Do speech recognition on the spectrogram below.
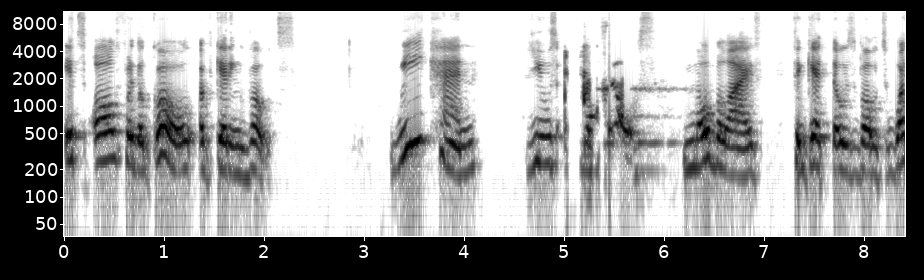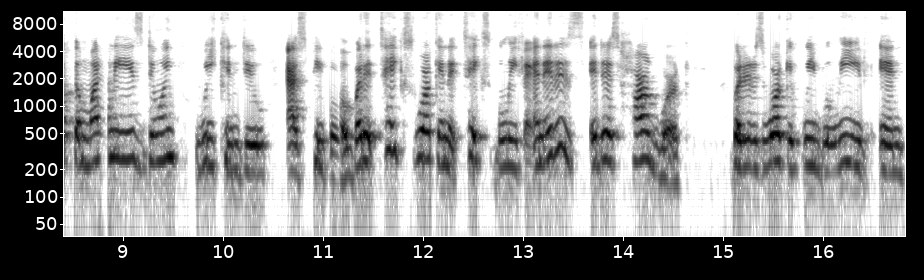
It's all for the goal of getting votes. We can use ourselves, mobilize to get those votes. What the money is doing, we can do as people. But it takes work and it takes belief. And it is it is hard work, but it is work if we believe in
